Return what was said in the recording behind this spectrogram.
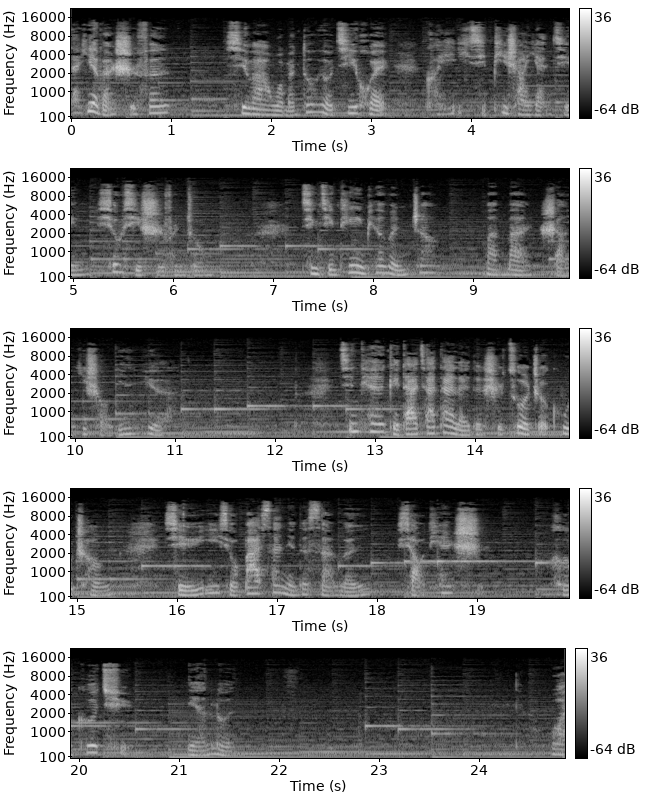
在夜晚时分，希望我们都有机会可以一起闭上眼睛休息十分钟，静静听一篇文章，慢慢赏一首音乐。今天给大家带来的是作者顾城写于一九八三年的散文《小天使》和歌曲《年轮》。我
